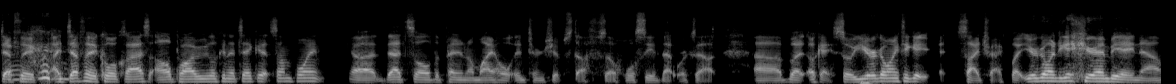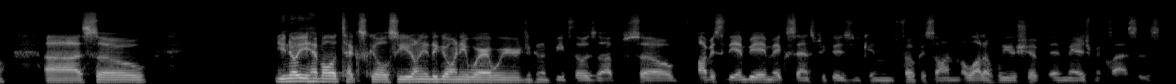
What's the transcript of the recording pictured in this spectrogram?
definitely, I definitely a cool class. I'll probably be looking to take it at some point uh, that's all dependent on my whole internship stuff. So we'll see if that works out. Uh, but okay, so you're going to get sidetracked, but you're going to get your MBA now. Uh, so you know you have all the tech skills, so you don't need to go anywhere where you're just going to beef those up. So obviously the MBA makes sense because you can focus on a lot of leadership and management classes.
